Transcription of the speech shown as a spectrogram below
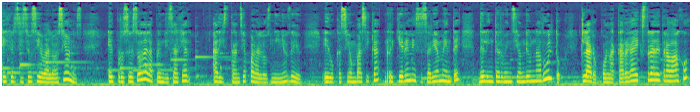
ejercicios y evaluaciones. El proceso del aprendizaje a distancia para los niños de educación básica requiere necesariamente de la intervención de un adulto, claro, con la carga extra de trabajo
